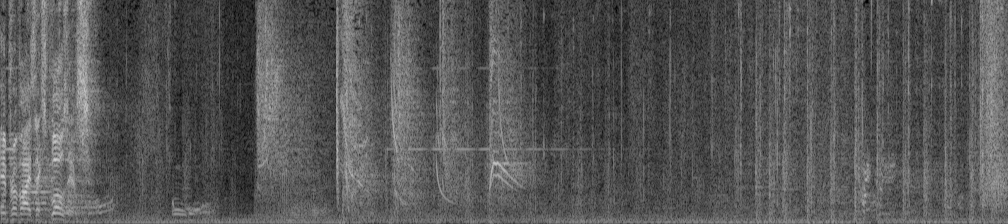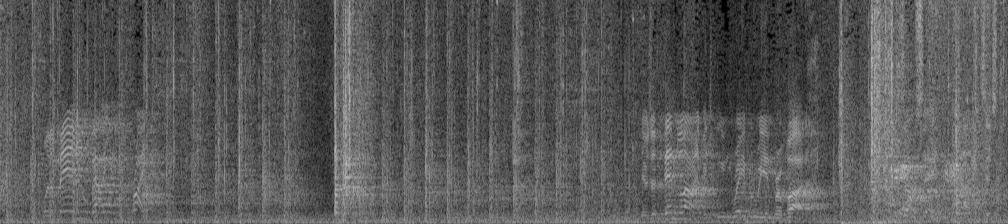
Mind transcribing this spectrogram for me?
Improvise explosives. There's a thin line between bravery and bravado. Some say non-existent.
